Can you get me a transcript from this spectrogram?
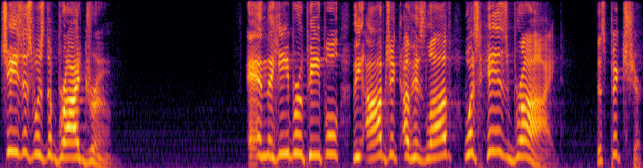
Jesus was the bridegroom. And the Hebrew people, the object of his love, was his bride. This picture.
